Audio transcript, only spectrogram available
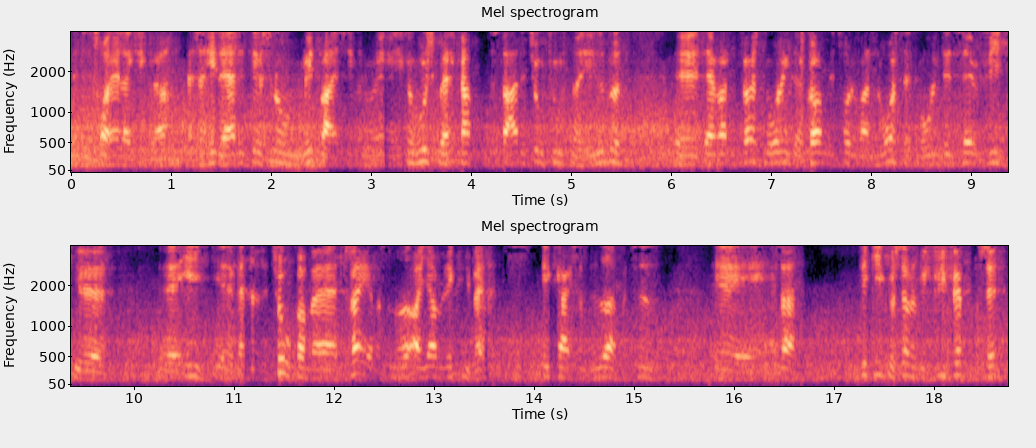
Men det tror jeg heller ikke, han gør. Altså helt ærligt, det er jo sådan nogle midtvejs evalueringer. Jeg kan huske valgkampen, der startede i 2011. Øh, der var den første måling, der kom, jeg tror det var en Nordstat-måling, den sagde, at vi fik øh, øh, øh hvad hedder det, 2,3 eller sådan noget, og jeg ville ikke blive valgt. Ikke engang som leder af partiet. Øh, altså, det gik jo sådan, at vi fik 5 procent.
